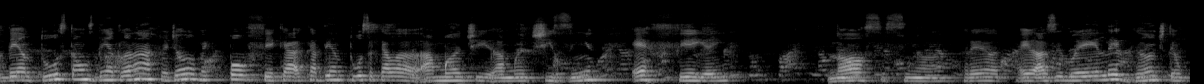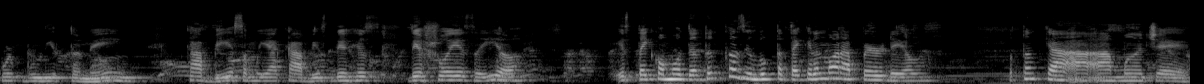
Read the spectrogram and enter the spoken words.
dentuça tá uns dentes lá na frente. Ô, oh, mas que povo feio, que a, que a dentuça, aquela amante, amantezinha, é feia, hein? Nossa senhora, credo. A Zilu é elegante, tem um corpo bonito também cabeça, mulher cabeça, deixou eles aí, ó. Eles tá incomodando tanto que a Zilu tá até querendo morar perto dela. O tanto que a, a, a amante é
